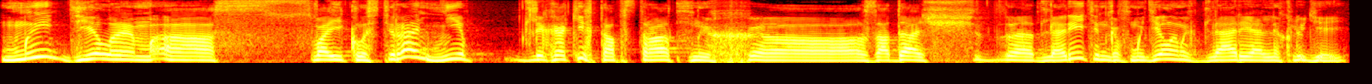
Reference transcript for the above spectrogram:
мы делаем а, свои кластера не для каких-то абстрактных э, задач, да, для рейтингов, мы делаем их для реальных людей.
